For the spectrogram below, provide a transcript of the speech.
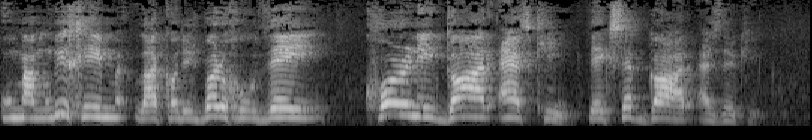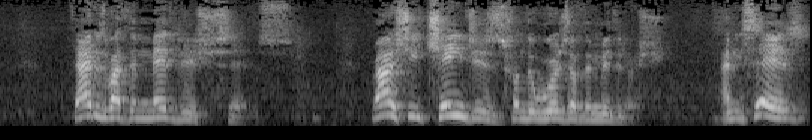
umamlichim la Kodesh Baruch Hu, they coronate God as king. They accept God as their king. That is what the Medrash says. Rashi changes from the words of the Midrash. And he says,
